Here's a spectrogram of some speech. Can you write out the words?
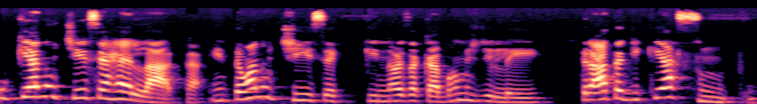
O que a notícia relata? Então, a notícia que nós acabamos de ler trata de que assunto?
